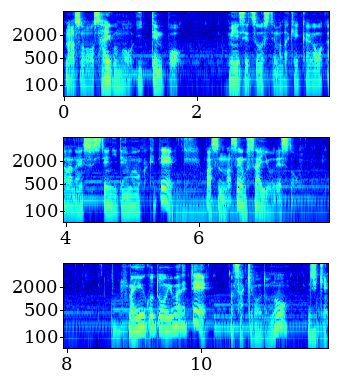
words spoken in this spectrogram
まあその最後の1店舗面接をしてまだ結果がわからない寿司店に電話をかけて、まあ、すみません不採用ですと、まあ、いうことを言われて、まあ、先ほどの事件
